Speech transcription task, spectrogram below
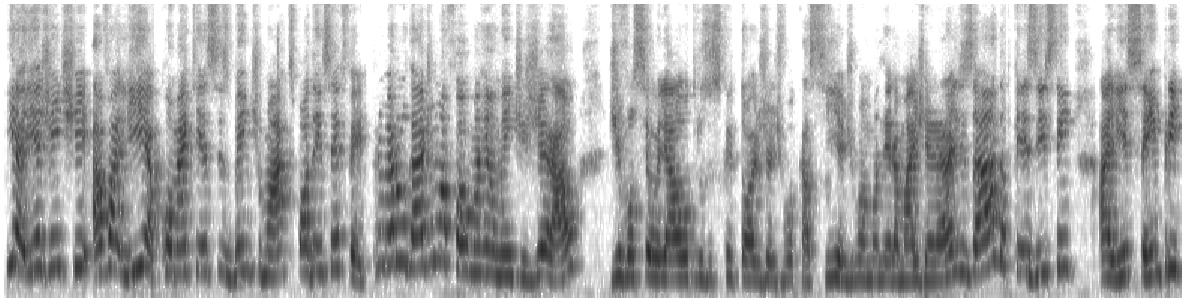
E aí a gente avalia como é que esses benchmarks podem ser feitos. Em primeiro lugar, de uma forma realmente geral, de você olhar outros escritórios de advocacia de uma maneira mais generalizada, porque existem ali sempre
